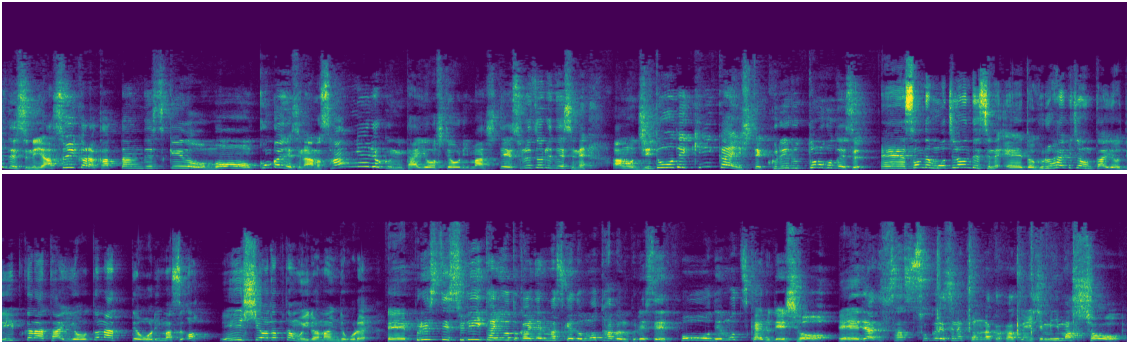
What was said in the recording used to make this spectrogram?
えずですね、安いから買ったんですけども、今回ですね、あの、3入力に対応しておりまして、それぞれですね、あの、自動で切り替えしてくれるとのことです。えー、そんでもちろんですね、えっ、ー、と、フルハイビジョン対応、ディープカラー対応となっております。あ、AC アダプターもいらないんだ、これ。えー、プレステ3対応と書いてありますけども、多分プレステ4でも使えるでしょう。えー、では早速ですね、この中確認してみましょう。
